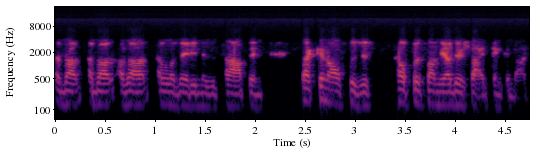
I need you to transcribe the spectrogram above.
about, about, about elevating to the top. And that can also just help us on the other side think about it.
